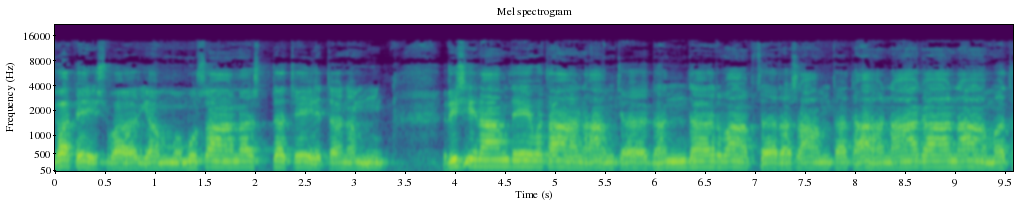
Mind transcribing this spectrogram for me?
गतेश्वर्यं मुमुषा ऋषीणां देवतानां च गन्धर्वाप्सरसां तथा नागानामथ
